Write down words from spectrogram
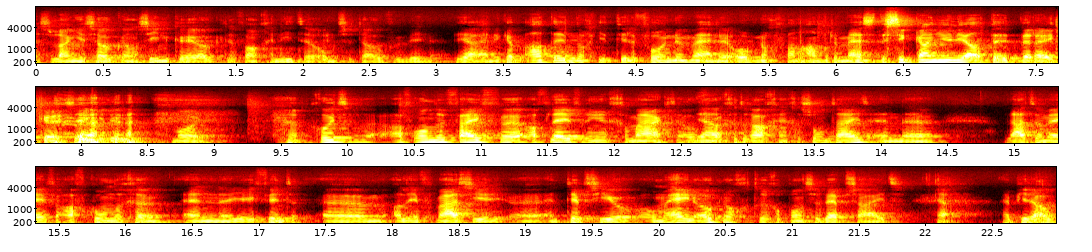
zolang je het zo kan zien, kun je ook ervan genieten om ze te overwinnen. Ja, en ik heb altijd nog je telefoonnummer en ook nog van andere mensen, dus ik kan jullie altijd bereiken. Zeker doen. mooi. Goed, afronden. Vijf uh, afleveringen gemaakt over ja. gedrag en gezondheid. En uh, laten we hem even afkondigen. En uh, je vindt um, alle informatie en tips hier omheen ook nog terug op onze website. Ja. Heb je dan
